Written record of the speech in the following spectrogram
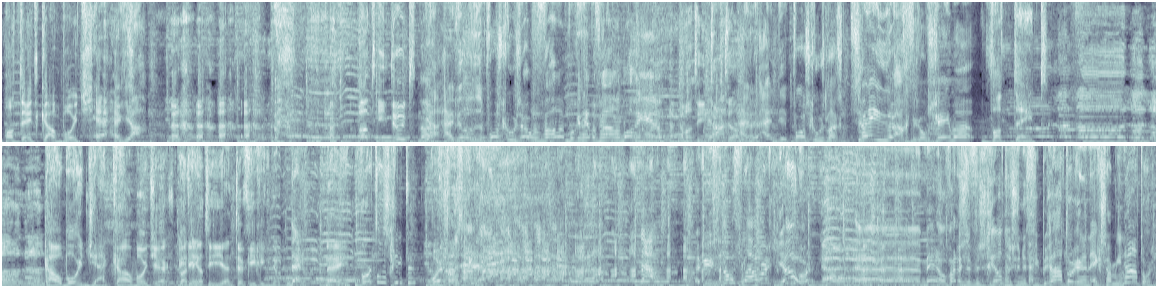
Wat deed Cowboy Jack? Ja, Wat hij doet? Nou, ja, hij wilde de postkoets overvallen. Moet ik het hele verhaal nog een keer doen? Wat hij doet dan? hij- en de postkoets lag twee uur achter op schema. Wat deed Cowboy Jack? Cowboy Jack. Ik denk deed- dat hij een tukkie ging doen. Nee, Nee? wortel schieten. Wordt dat... Nou, heb je het nog flauwer? Ja hoor. Ja hoor. Menno, wat is het verschil tussen een vibrator en een examinator?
